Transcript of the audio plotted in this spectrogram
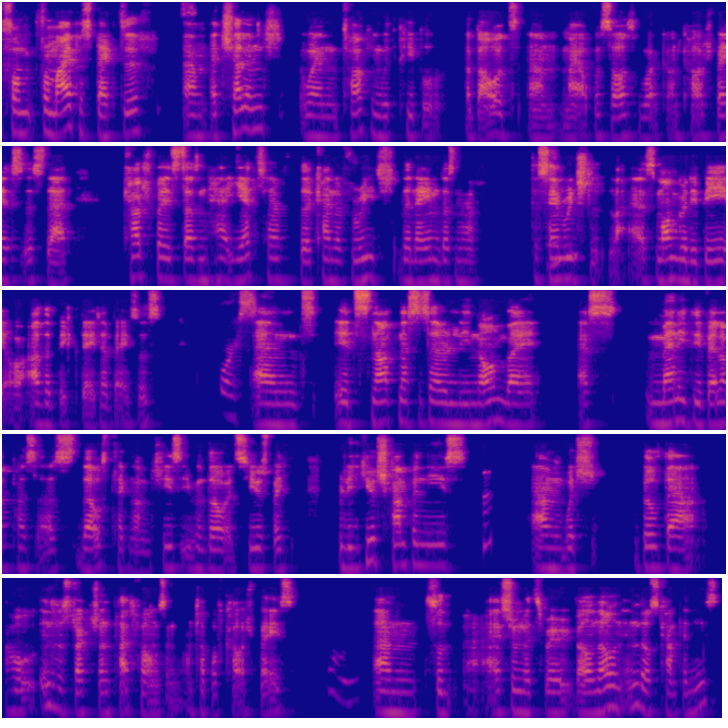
from from my perspective, um, a challenge when talking with people about um, my open source work on Couchbase is that Couchbase doesn't ha yet have the kind of reach. The name doesn't have the same mm -hmm. reach as MongoDB or other big databases. Of course. And it's not necessarily known by as many developers as those technologies, even though it's used by really huge companies, mm -hmm. um, which build their whole infrastructure and platforms on, on top of Couchbase. Yeah. Um, so I assume it's very well known in those companies,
